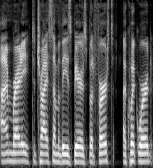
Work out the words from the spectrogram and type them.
I'm ready to try some of these beers. But first, a quick word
